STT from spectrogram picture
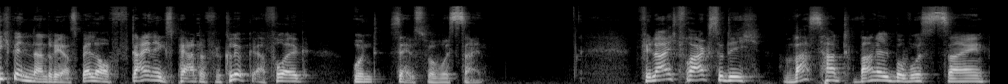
Ich bin Andreas Belloff, dein Experte für Glück, Erfolg und Selbstbewusstsein. Vielleicht fragst du dich, was hat Mangelbewusstsein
